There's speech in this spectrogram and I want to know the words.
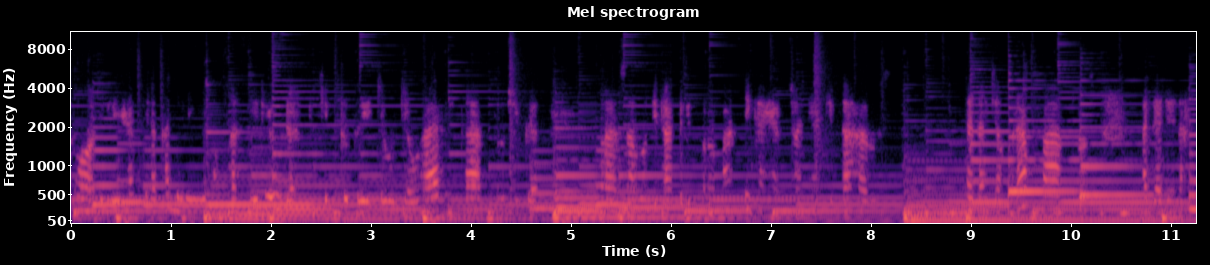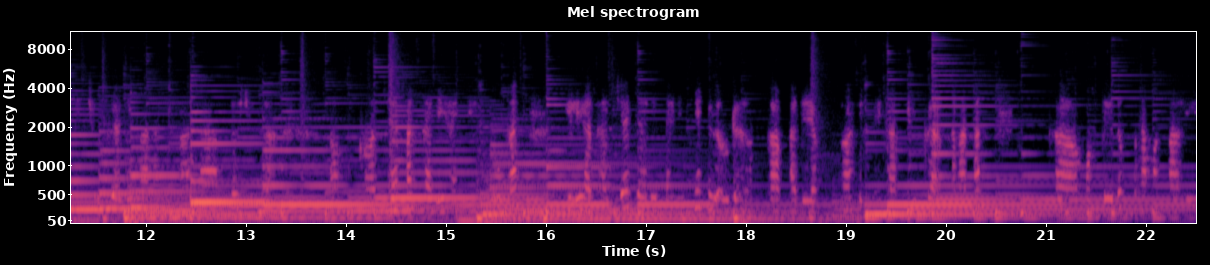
kalau dilihat ya kan dari fakultas sendiri udah bikin dari jauh-jauh hari kan. Terus juga uh, selalu diambil informasi kayak misalnya kita harus datang jam berapa terus ada denahnya juga di mana maksudnya pas hari hanya itu kan dilihat aja dari tekniknya juga udah lengkap ada yang sertifikat juga. Karena kan uh, waktu itu pertama kali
